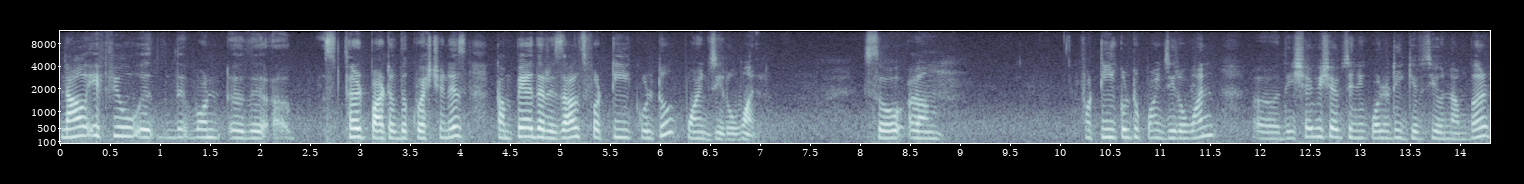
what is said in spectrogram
Now, if you uh, want uh, the uh, third part of the question is compare the results for t equal to 0.01. So, um, for t equal to 0.01, uh, the Chebyshev's inequality gives you a number,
